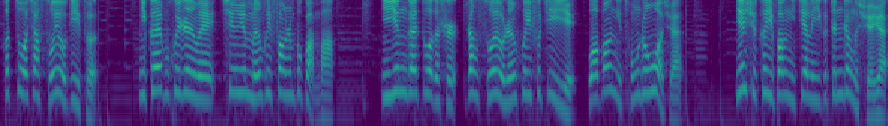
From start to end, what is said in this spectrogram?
和座下所有弟子。你该不会认为青云门会放任不管吧？你应该做的是让所有人恢复记忆，我帮你从中斡旋，也许可以帮你建立一个真正的学院，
